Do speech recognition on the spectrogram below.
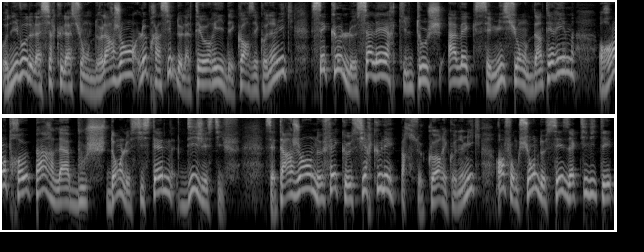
Au niveau de la circulation de l'argent, le principe de la théorie des corps économiques, c'est que le salaire qu'il touche avec ses missions d'intérim rentre par la bouche dans le système digestif. Cet argent ne fait que circuler par ce corps économique en fonction de ses activités.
